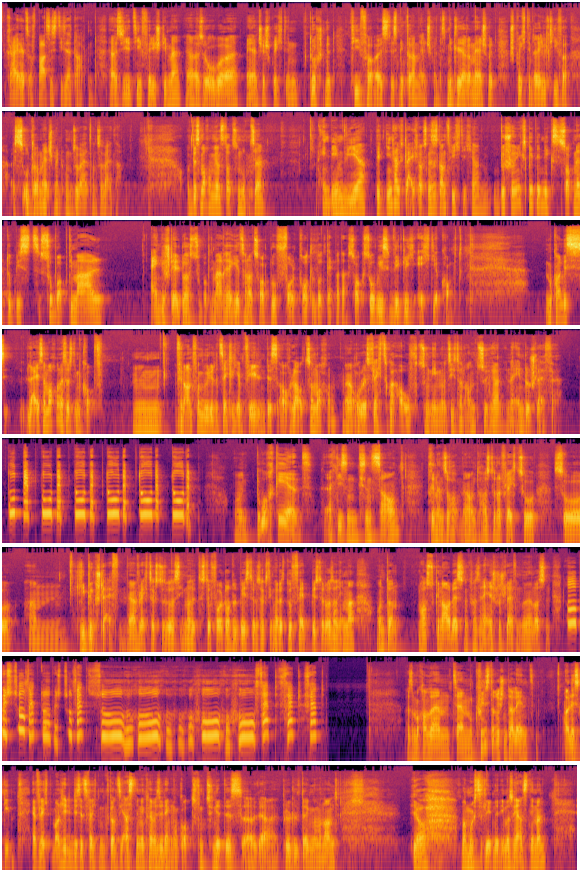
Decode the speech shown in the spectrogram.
rein jetzt auf Basis dieser Daten. Ja, also je tiefer die Stimme, ja, also der obere Manager spricht im Durchschnitt tiefer als das mittlere Management. Das mittlere Management spricht in der Regel tiefer als das untere Management und so weiter und so weiter. Und das machen wir uns da zunutze, indem wir den Inhalt gleich lassen. Das ist ganz wichtig. Ja. Du beschönigst bitte nichts. Sag nicht, du bist suboptimal eingestellt, du hast suboptimal reagiert, sondern sag, du Volltrottel, du Depperter. Sag so, wie es wirklich echt dir kommt. Man kann das leiser machen, das heißt im Kopf. Hm, für den Anfang würde ich tatsächlich empfehlen, das auch laut zu machen ja, oder es vielleicht sogar aufzunehmen und sich dann anzuhören in einer Endoschleife. Und durchgehend ja, diesen, diesen Sound drinnen zu haben. Ja, und da hast du dann vielleicht so, so ähm, Lieblingsschleifen. Ja, vielleicht sagst du sowas immer, dass du Volltrottel bist oder sagst immer, dass du fett bist oder was auch immer. Und dann hast du genau das und kannst eine Endschlussschleife drinnen lassen. Du bist zu fett, du bist zu fett, so fett, fett, fett. Also man kann seinem, seinem künstlerischen Talent alles geben. Ja, vielleicht manche, die das jetzt vielleicht nicht ganz ernst nehmen können, weil sie denken, oh Gott, funktioniert das, äh, der blödelt irgendwann an. Ja, man muss das Leben nicht immer so ernst nehmen.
